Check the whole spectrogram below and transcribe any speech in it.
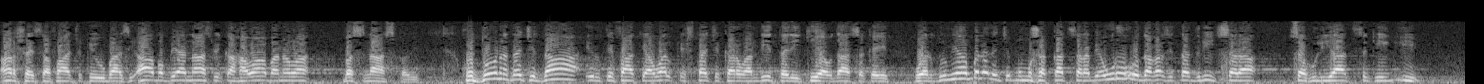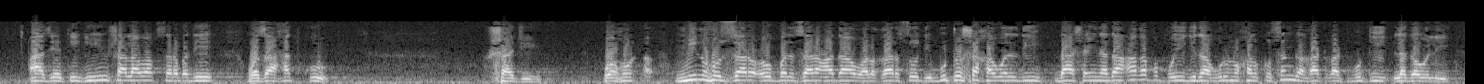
هر شی صفا چې کښې وباسي آ به بیا ناست وي که هوا به نه وه بس ناست به وي خو دونه ده چی دا ارتفاع که اول که شته چی کرواندی طریقی او دا سکی وردو میا بله ده چی په مشقت سره بیا ورو ورو دغسی تدریج سره سهولیات سکیږی آزیاتیږی ان شاء الله وقت سره به دی وضاحت کو شا جی منه الزرع بل زرع دا والغرس دی بوټو شخول دی دا شین دا هغه په پویګی دا غرونو خلق څنګه غټ غټ بوټي لګولی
